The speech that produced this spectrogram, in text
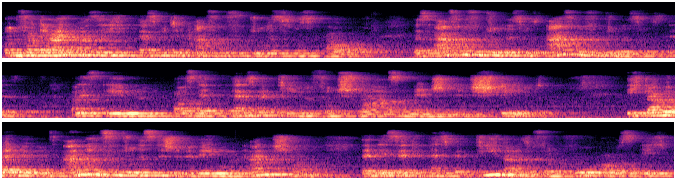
Und vergleichbar sehe ich das mit dem Afrofuturismus auch. Dass Afrofuturismus Afrofuturismus ist, weil es eben aus der Perspektive von schwarzen Menschen entsteht. Ich glaube, wenn wir uns andere futuristische Bewegungen anschauen, dann ist ja die Perspektive, also von wo aus ich,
